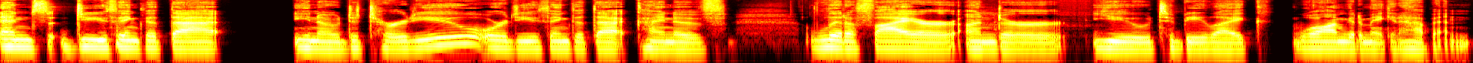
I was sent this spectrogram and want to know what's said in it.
And do you think that that, you know, deterred you, or do you think that that kind of lit a fire under you to be like, well, I'm going to make it happen?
